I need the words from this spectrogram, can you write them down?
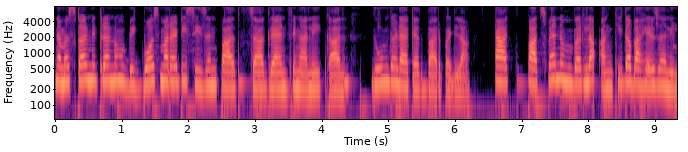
नमस्कार मित्रांनो बिग बॉस मराठी सीझन पाचचा ग्रँड फिनाले काल धूमधडाक्यात पार पडला. त्यात पाचव्या नंबरला अंकिता बाहेर झाली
